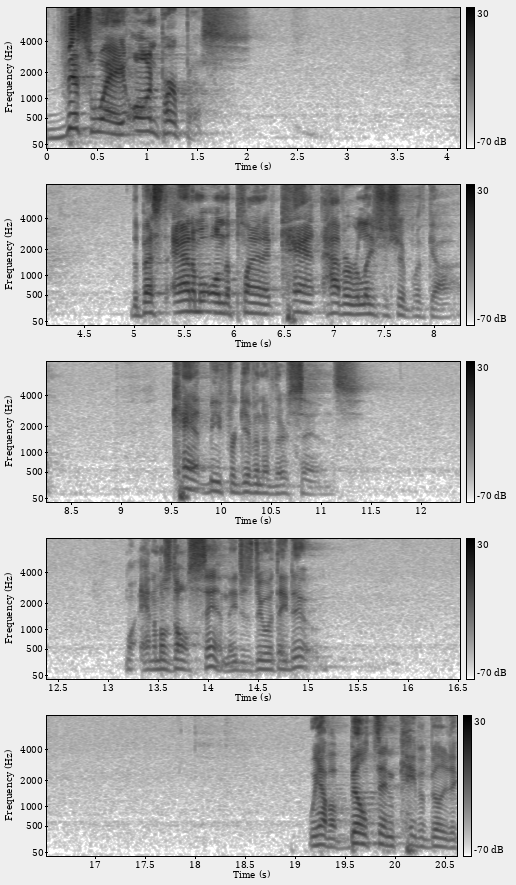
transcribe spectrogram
this way on purpose. The best animal on the planet can't have a relationship with God, can't be forgiven of their sins. Well, animals don't sin, they just do what they do. We have a built in capability to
